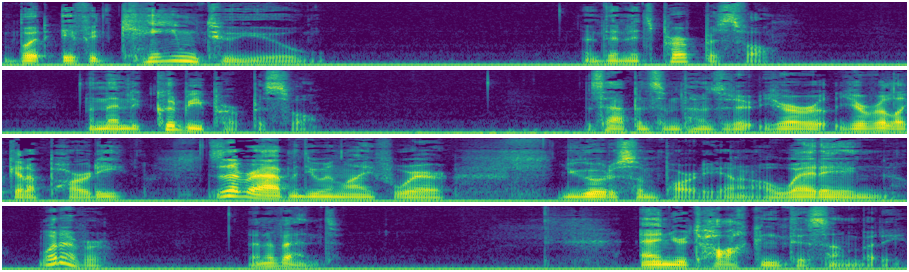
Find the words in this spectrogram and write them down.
But if it came to you, then it's purposeful. And then it could be purposeful. This happens sometimes. You're, you're ever like at a party? Does it ever happen to you in life where you go to some party, I don't know, a wedding, whatever, an event, and you're talking to somebody.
